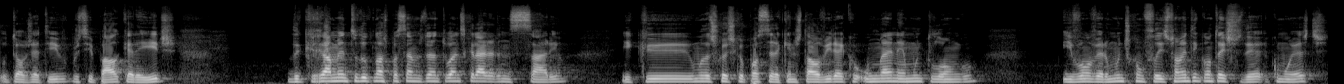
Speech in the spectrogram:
o teu objetivo principal, que era ires, de que realmente tudo o que nós passamos durante o ano se calhar era necessário e que uma das coisas que eu posso dizer a quem nos está a ouvir é que um ano é muito longo e vão haver muitos conflitos, principalmente em contextos de, como estes,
